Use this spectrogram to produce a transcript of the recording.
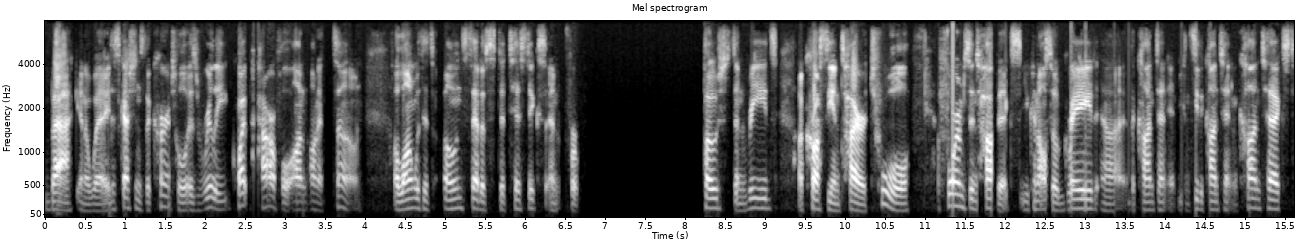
back in a way, discussions, the current tool is really quite powerful on, on its own along with its own set of statistics and for posts and reads across the entire tool, forms and topics. You can also grade uh, the content. You can see the content in context.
